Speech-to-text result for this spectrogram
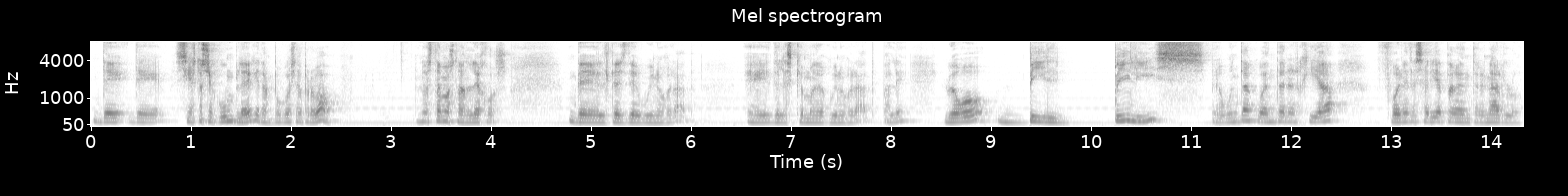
De, si esto se cumple, que tampoco se ha probado, no estamos tan lejos del test de Winograd, eh, del esquema de Winograd, ¿vale? Luego, Bill Billis pregunta cuánta energía fue necesaria para entrenarlo.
